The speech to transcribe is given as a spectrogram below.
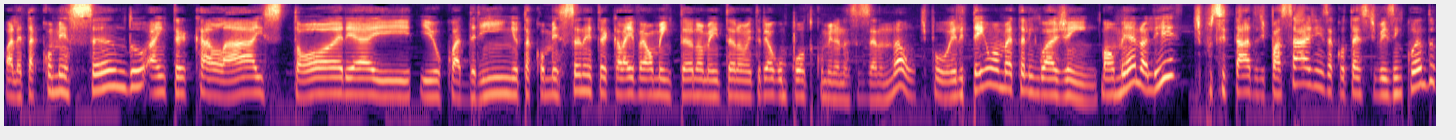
Olha, tá começando a intercalar a história e, e o quadrinho, tá começando a intercalar e vai aumentando, aumentando, aumentando. Em algum ponto combina nessa cena. Não. Tipo, ele tem uma metalinguagem personagem malmeno ali, tipo, citado de passagens, acontece de vez em quando,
